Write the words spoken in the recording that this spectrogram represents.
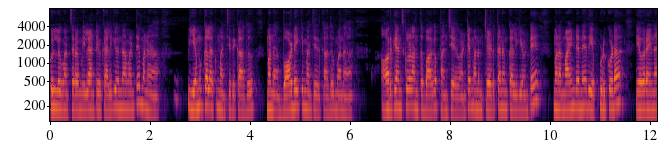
కుళ్ళు మంచరం ఇలాంటివి కలిగి ఉన్నామంటే మన ఎముకలకు మంచిది కాదు మన బాడీకి మంచిది కాదు మన ఆర్గాన్స్ కూడా అంత బాగా పనిచేయవు. అంటే మనం చెడుతనం కలిగి ఉంటే మన మైండ్ అనేది ఎప్పుడు కూడా ఎవరైనా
